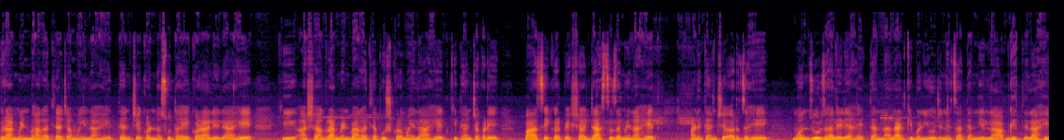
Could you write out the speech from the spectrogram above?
ग्रामीण भागातल्या ज्या महिला आहेत त्यांच्याकडनं सुद्धा हे कळालेलं आहे की अशा ग्रामीण भागातल्या पुष्कळ महिला आहेत की त्यांच्याकडे पाच एकरपेक्षा जास्त जमीन आहेत आणि त्यांचे अर्ज हे मंजूर झालेले आहेत. त्यांना लाडकी बहीण योजनेचा त्यांनी लाभ घेतलेला आहे.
